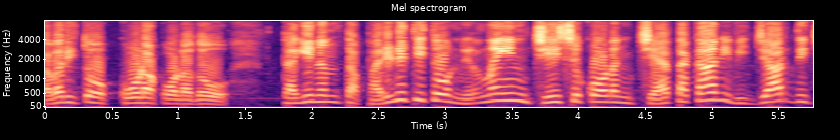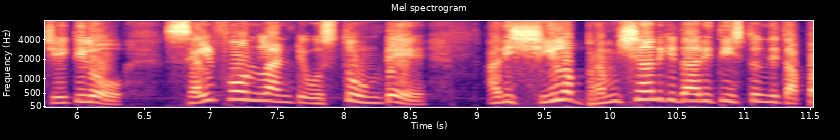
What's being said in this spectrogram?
ఎవరితో కూడకూడదో తగినంత పరిణితితో నిర్ణయం చేసుకోవడం చేతకాని విద్యార్థి చేతిలో సెల్ ఫోన్ లాంటి వస్తువు ఉంటే అది శీల భ్రంశానికి దారితీస్తుంది తప్ప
